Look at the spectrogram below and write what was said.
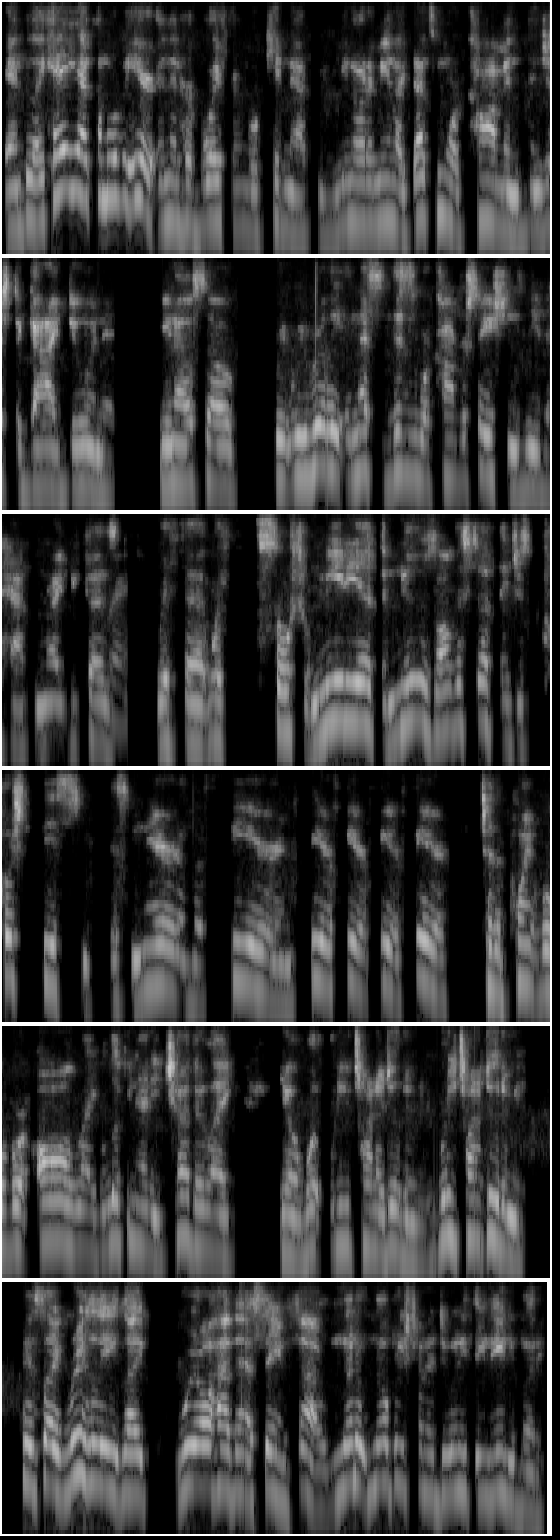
and be like, "Hey, yeah, come over here," and then her boyfriend will kidnap you. You know what I mean? Like that's more common than just a guy doing it. You know, so we, we really and that's this is where conversations need to happen, right? Because right. with uh, with social media, the news, all this stuff, they just push this this narrative of fear and fear, fear, fear, fear to the point where we're all like looking at each other like yo, what, what are you trying to do to me? What are you trying to do to me? It's like really like we all have that same thought. None, nobody's trying to do anything to anybody.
